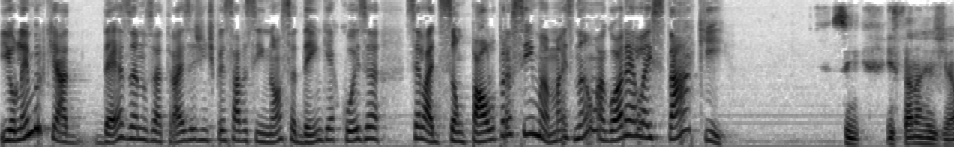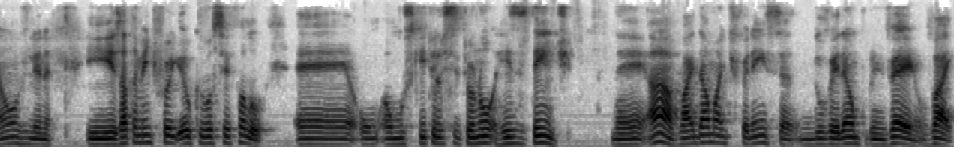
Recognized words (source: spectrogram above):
E eu lembro que há 10 anos atrás a gente pensava assim, nossa, dengue é coisa, sei lá, de São Paulo para cima, mas não, agora ela está aqui. Sim, está na região, Juliana, e exatamente foi o que você falou. É, o, o, mosquito ele se tornou resistente. Né? Ah, vai dar uma diferença do verão para o inverno? Vai,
